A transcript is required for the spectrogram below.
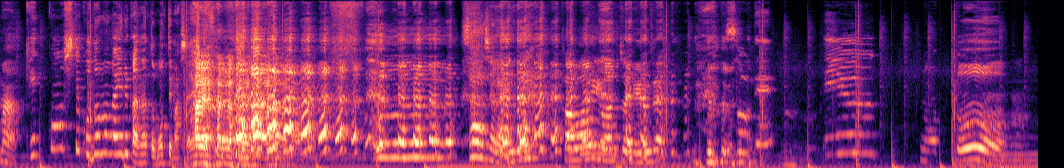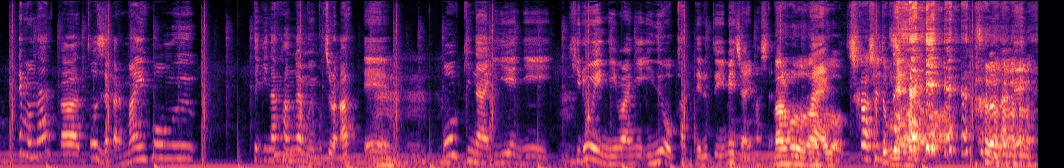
まあ結婚して子供がいるかなと思ってましたね、はいはいはいはい。うーん、サーシャがいるね。可愛いワンちゃんがいるね。そうねうんっていうのと、うんでもなんか当時だからマイホーム的な考えももちろんあって、大きな家にうん広い庭に犬を飼ってるというイメージありましたね。なるほど、なるほど。近しいところがあるそうだね。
